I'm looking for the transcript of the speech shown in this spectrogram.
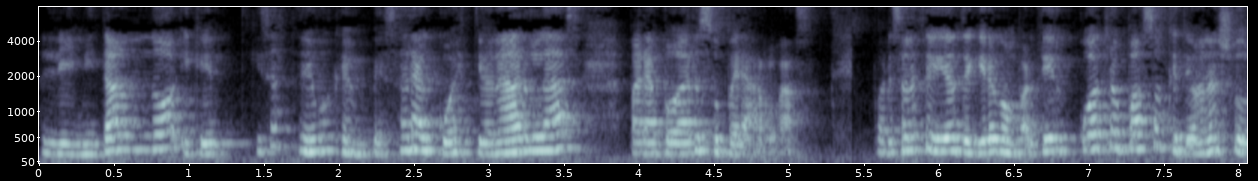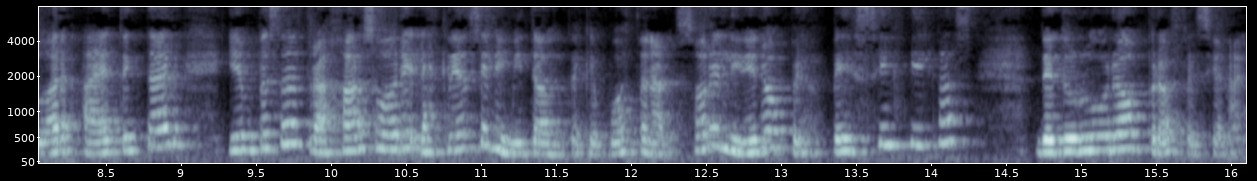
limitando y que quizás tenemos que empezar a cuestionarlas para poder superarlas. Por eso en este video te quiero compartir cuatro pasos que te van a ayudar a detectar y empezar a trabajar sobre las creencias limitantes que puedes tener sobre el dinero, pero específicas de tu rubro profesional.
